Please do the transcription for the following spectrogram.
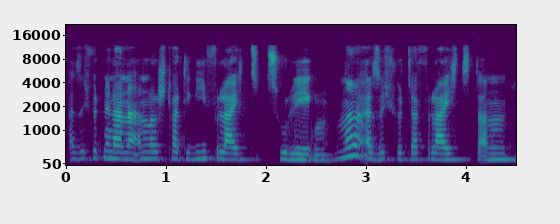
also ich würde mir da eine andere Strategie vielleicht zulegen. Ne? Also ich würde da vielleicht dann,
